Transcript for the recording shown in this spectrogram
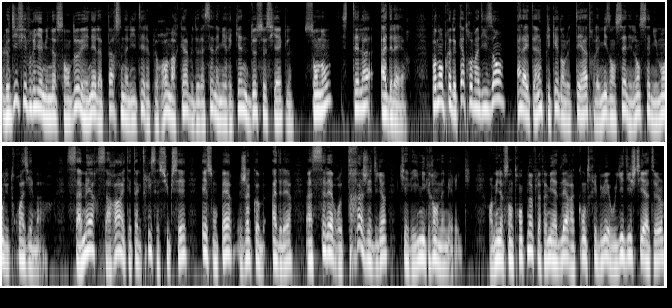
Le 10 février 1902 est née la personnalité la plus remarquable de la scène américaine de ce siècle. Son nom, Stella Adler. Pendant près de 90 ans, elle a été impliquée dans le théâtre, la mise en scène et l'enseignement du troisième art. Sa mère, Sarah, était actrice à succès et son père, Jacob Adler, un célèbre tragédien qui avait immigré en Amérique. En 1939, la famille Adler a contribué au Yiddish Theater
